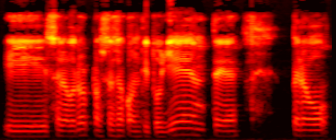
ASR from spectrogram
y se logró el proceso constituyente, pero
